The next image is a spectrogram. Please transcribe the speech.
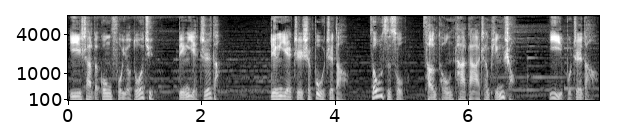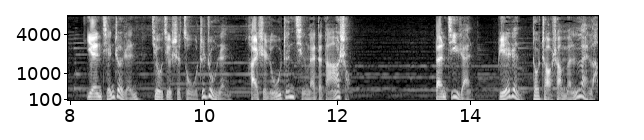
伊莎的功夫有多俊，灵业知道，灵业只是不知道。邹子素曾同他打成平手，亦不知道眼前这人究竟是组织众人，还是卢真请来的打手。但既然别人都找上门来了，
